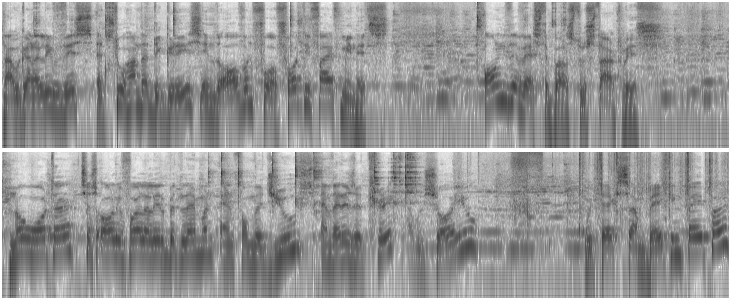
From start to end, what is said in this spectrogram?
Now we're gonna leave this at 200 degrees in the oven for 45 minutes. Only the vegetables to start with no water just olive oil a little bit lemon and from the juice. And there is a trick I will show you. We take some baking paper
